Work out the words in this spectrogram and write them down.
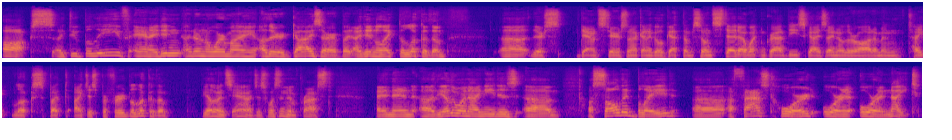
ox I do believe and I didn't I don't know where my other guys are but I didn't like the look of them. Uh, they're downstairs. I'm not going to go get them. So instead, I went and grabbed these guys. I know they're Ottoman type looks, but I just preferred the look of them. The other ones, yeah, I just wasn't impressed. And then uh, the other one I need is um, a solid blade, uh, a fast horde, or, or a knight.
